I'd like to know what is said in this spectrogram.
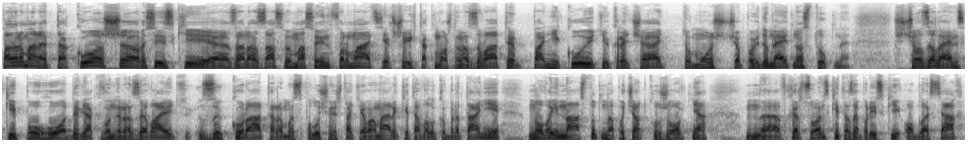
Пане Романе, також е, російські зараз засоби масової інформації, якщо їх так можна називати, панікують і кричать, тому що повідомляють наступне: що Зеленський погодив, як вони називають, з кураторами Сполучених Штатів Америки та Великобританії новий наступ на початку жовтня е, в Херсонській та Запорізькій областях,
